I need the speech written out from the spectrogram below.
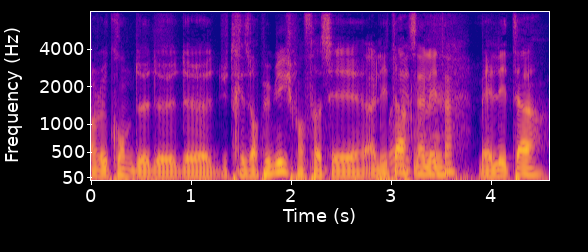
dans le compte de, de, de- du trésor public, je pense. Enfin, c'est à l'État. Ouais, c'est à l'État. Mais l'État,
